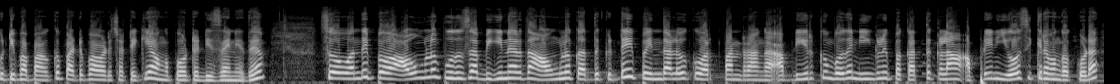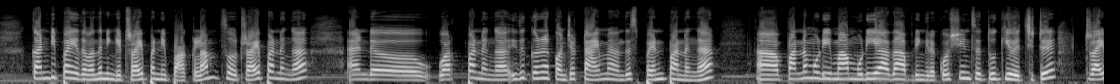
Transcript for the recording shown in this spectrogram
குட்டி பாப்பாவுக்கு பட்டுப்பாவாடை சட்டைக்கு அவங்க போட்ட டிசைன் இது. ஸோ வந்து இப்போ அவங்களும் புதுசாக பிகினர் தான். அவங்களும் கற்றுக்கிட்டு இப்போ இந்த அளவுக்கு ஒர்க் பண்ணுறாங்க அப்படி இருக்கும்போது நீங்களும் இப்போ கற்றுக்கலாம் அப்படின்னு யோசிக்கிறவங்க கூட கண்டிப்பாக இதை வந்து நீங்கள் ட்ரை பண்ணி பார்க்கலாம். ஸோ ட்ரை பண்ணுங்கள் அண்டு ஒர்க் uh, பண்ணுங்கள் இதுக்குன்னு கொஞ்சம் டைமை வந்து ஸ்பெண்ட் பண்ணுங்கள் பண்ண முடியுமா? முடியாதா? அப்படிங்கிற கொஷின்ஸை தூக்கி வச்சுட்டு ட்ரை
